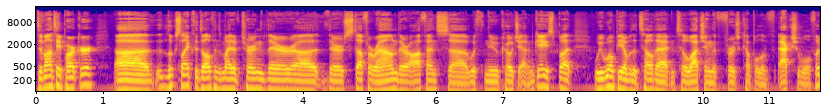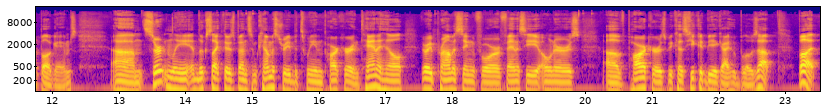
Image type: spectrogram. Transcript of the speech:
DeVante Parker. Uh, it looks like the Dolphins might have turned their uh, their stuff around, their offense uh, with new coach Adam Gase, but we won't be able to tell that until watching the first couple of actual football games. Um, certainly, it looks like there's been some chemistry between Parker and Tannehill, very promising for fantasy owners of Parker's because he could be a guy who blows up. But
